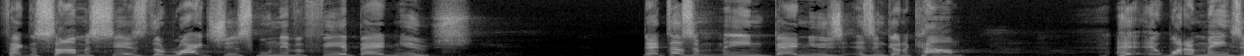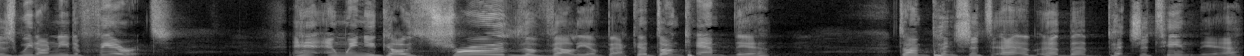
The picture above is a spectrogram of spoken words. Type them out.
In fact, the psalmist says, the righteous will never fear bad news. That doesn't mean bad news isn't going to come. What it means is we don't need to fear it. And, when you go through the valley of Baca, don't camp there. Don't pinch a, uh, uh, pitch a tent there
